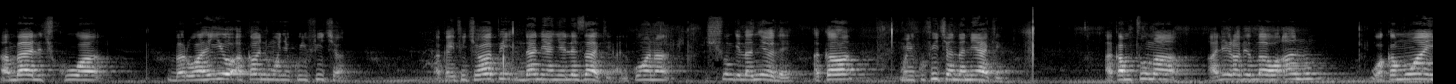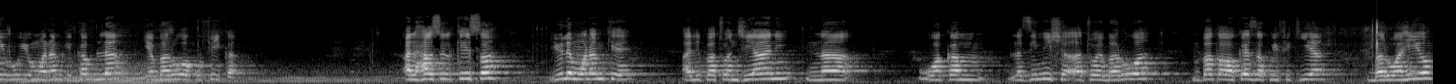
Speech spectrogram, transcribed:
ambaye alichukua barua hiyo akawa ni mwenye kuificha. Akaificha wapi? Ndani ya nywele zake. Alikuwa na shungi la nywele. Akawa mwenye kuficha ndani yake. Akamtuma Ali radhiallahu anhu wakamwahi huyo mwanamke kabla ya barua kufika. Alhasil kisa yule mwanamke alipatwa njiani na wakamlazimisha atoe barua mpaka wakaweza kuifikia barua hiyo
